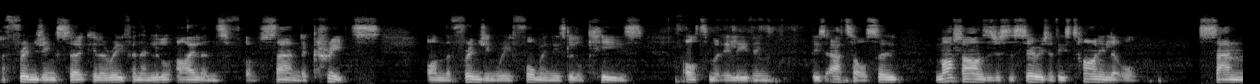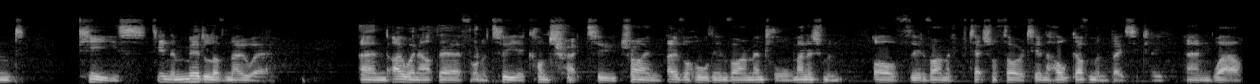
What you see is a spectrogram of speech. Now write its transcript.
a fringing circular reef and then little islands of sand, accretes on the fringing reef, forming these little keys, ultimately leaving these atolls. So Marshall Islands is just a series of these tiny little sand keys in the middle of nowhere. And I went out there on a two year contract to try and overhaul the environmental management of the Environmental Protection Authority and the whole government, basically. And wow,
